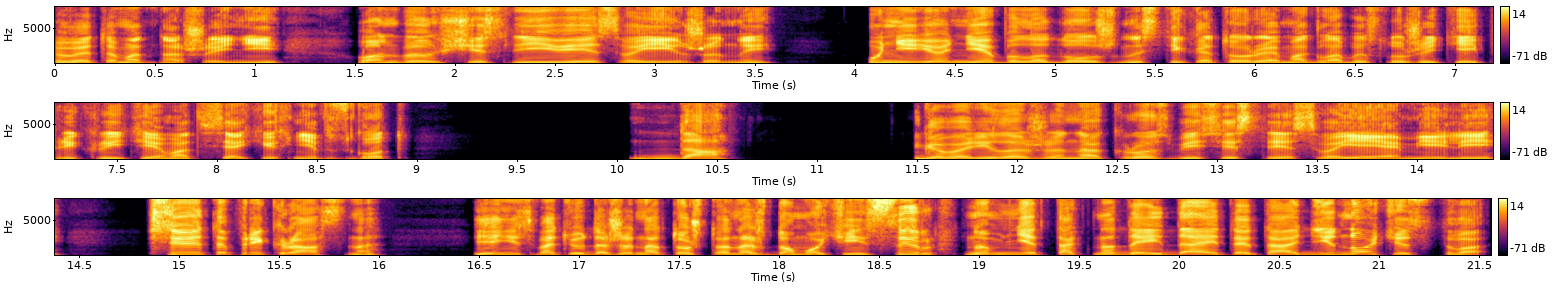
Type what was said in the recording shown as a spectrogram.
В этом отношении он был счастливее своей жены. У нее не было должности, которая могла бы служить ей прикрытием от всяких невзгод. «Да», — говорила жена Кросби сестре своей Амелии, — «все это прекрасно. Я не смотрю даже на то, что наш дом очень сыр, но мне так надоедает это одиночество.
